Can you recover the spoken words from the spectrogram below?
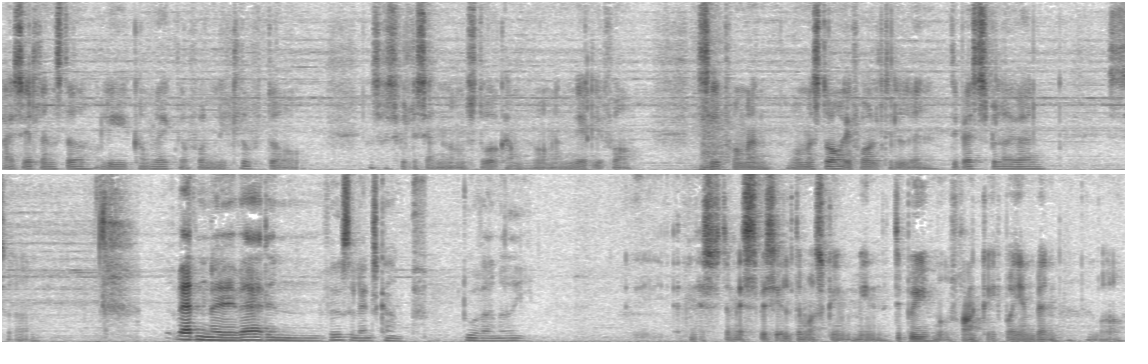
rejse et eller andet sted, og lige komme væk og få lidt luft, og, og så selvfølgelig sådan nogle store kampe, hvor man virkelig får set, hvor man, hvor man står i forhold til uh, de bedste spillere i verden. Så. Hvad er, den, hvad er den fedeste landskamp, du har været med i? jeg synes, det mest specielle, det er måske min debut mod Frankrig på hjemmebane, hvor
